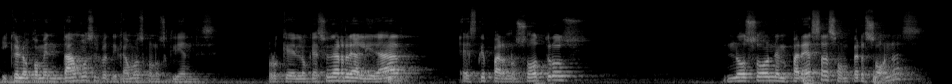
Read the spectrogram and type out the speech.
Y que lo comentamos y platicamos con los clientes. Porque lo que es una realidad es que para nosotros no son empresas, son personas.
